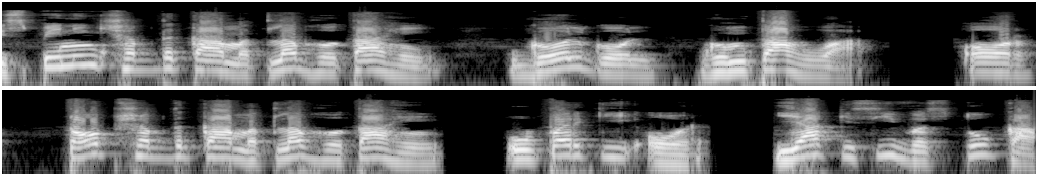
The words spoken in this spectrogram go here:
स्पिनिंग शब्द का मतलब होता है गोल गोल घूमता हुआ और टॉप शब्द का मतलब होता है ऊपर की ओर या किसी वस्तु का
